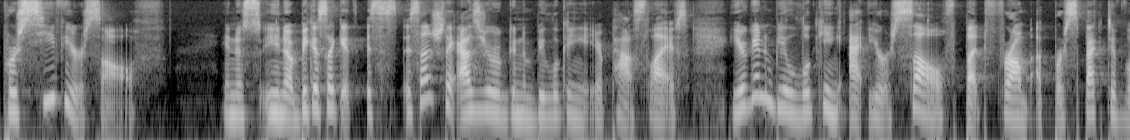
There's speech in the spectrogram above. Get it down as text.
perceive yourself in a, you know, because like it's essentially as you're going to be looking at your past lives, you're going to be looking at yourself, but from a perspective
